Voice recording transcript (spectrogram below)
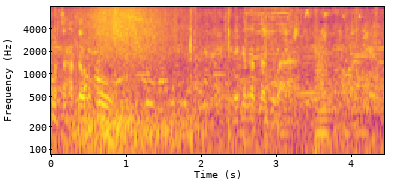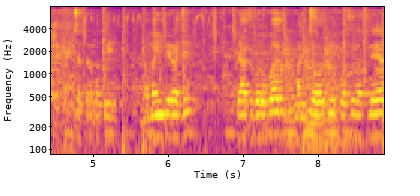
पुढचा हात लावू नको हो. एकच हात बाळा. छत्रपती त्याचबरोबर मंचावरती उपस्थित असलेल्या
